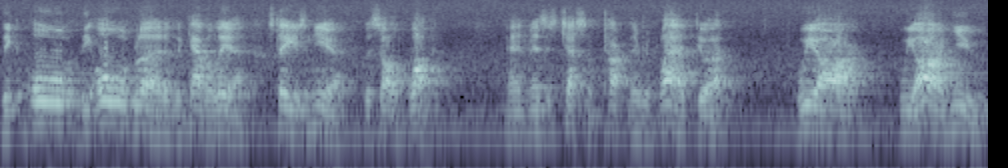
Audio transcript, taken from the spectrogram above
The old, the old blood of the cavalier stays near the salt water. And Mrs. Chestnut tartly replied to her, we are, we are new,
